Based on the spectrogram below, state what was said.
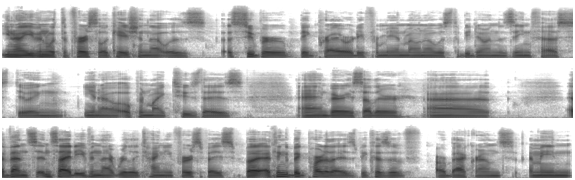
you know, even with the first location, that was a super big priority for me and Mona was to be doing the Zine Fest, doing you know open mic Tuesdays, and various other uh, events inside even that really tiny first space. But I think a big part of that is because of our backgrounds. I mean,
